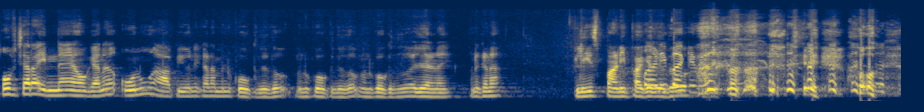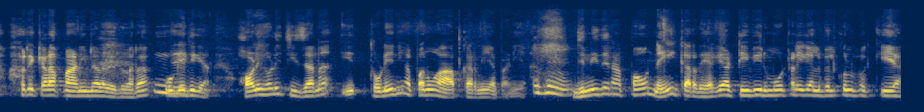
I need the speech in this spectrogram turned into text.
ਉਹ ਵਿਚਾਰਾ ਇੰਨਾ ਹੀ ਗਿਆ ਨਾ ਉਹਨੂੰ ਆਪ ਹੀ ਉਹਨੇ ਕਹਣਾ ਮੈਨੂੰ ਕੋਕ ਦੇ ਦਿਓ ਮੈਨੂੰ ਕੋਕ ਦੇ ਦਿਓ ਮੈਨੂੰ ਕੋਕ ਦੇ ਦਿਓ ਹੈ ਉਹਨੇ ਕਹਣਾ ਪਲੀਜ਼ ਪਾਣੀ ਪਾ ਕੇ ਦੇ ਦਿਓ। ਉਹਨੇ ਕਹਣਾ ਪਾਣੀ ਨਾਲ ਦੇ ਦਿਓ ਹਨਾ? ਉਹ ਕਿੱਥੇ ਗਿਆ ਹੌਲੀ ਹੌਲੀ ਚੀਜ਼ਾਂ ਨਾ ਇਹ ਥੋੜੀ ਨਹੀਂ ਆਪਾਂ ਨੂੰ ਆਪ ਕਰਨੀਆਂ ਪੈਣੀਆਂ। ਜਿੰਨੀ ਦੇਰ ਆਪਾਂ ਉਹ ਨਹੀਂ ਕਰਦੇ ਹੈਗੇ ਆ ਟੀਵੀ ਰਿਮੋਟ ਵਾਲੀ ਗੱਲ ਬਿਲਕੁਲ ਪੱਕੀ ਆ।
